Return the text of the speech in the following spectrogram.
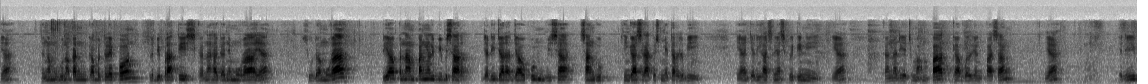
ya. Dengan menggunakan kabel telepon lebih praktis karena harganya murah ya. Sudah murah dia penampangnya lebih besar jadi jarak jauh pun bisa sanggup hingga 100 meter lebih. Ya jadi hasilnya seperti ini ya. Karena dia cuma empat kabel yang dipasang ya. Jadi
